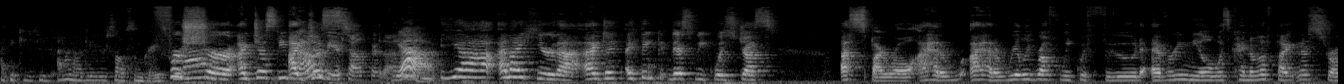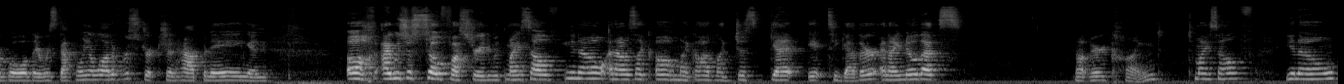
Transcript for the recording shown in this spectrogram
I think you could I don't know, give yourself some grace For for, that. sure. I just Be I proud just of yourself for that. Yeah. Yeah, and I hear that. I just, I think this week was just a spiral. I had a I had a really rough week with food. Every meal was kind of a fight and a struggle. There was definitely a lot of restriction happening and oh, I was just so frustrated with myself, you know, and I was like, "Oh my god, like just get it together." And I know that's not very kind to myself, you know.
